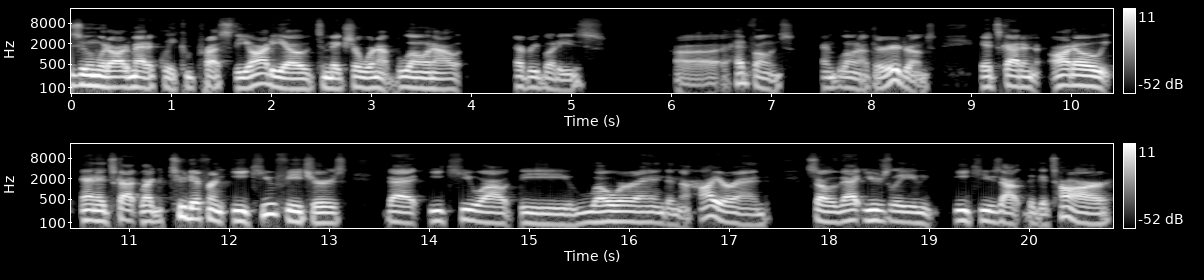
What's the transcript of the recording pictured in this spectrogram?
Zoom would automatically compress the audio to make sure we're not blowing out everybody's uh, headphones and blowing out their eardrums. It's got an auto and it's got like two different EQ features that EQ out the lower end and the higher end so that usually EQs out the guitar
